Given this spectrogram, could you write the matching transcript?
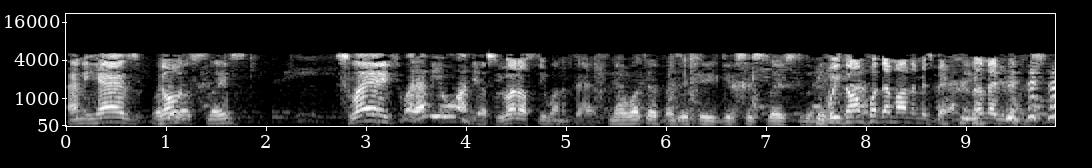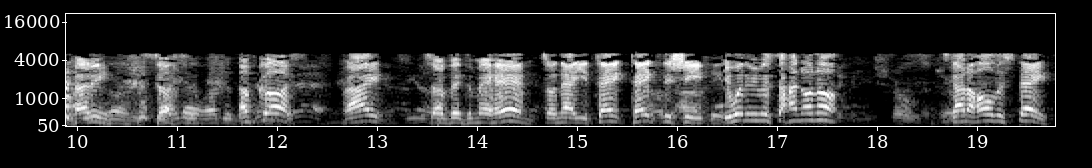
and he has What about goats, slaves? slaves, whatever you want. Yes, what else do you want him to have? No, what happens if he gives his slaves to the Bedek We don't put them on the mizbeach. It doesn't make a difference. Ready? No, So, sell them, what is it? of course, right? So mehem, so now you take take the sheep. You with me, Mr. Hanono? He's got a whole estate,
